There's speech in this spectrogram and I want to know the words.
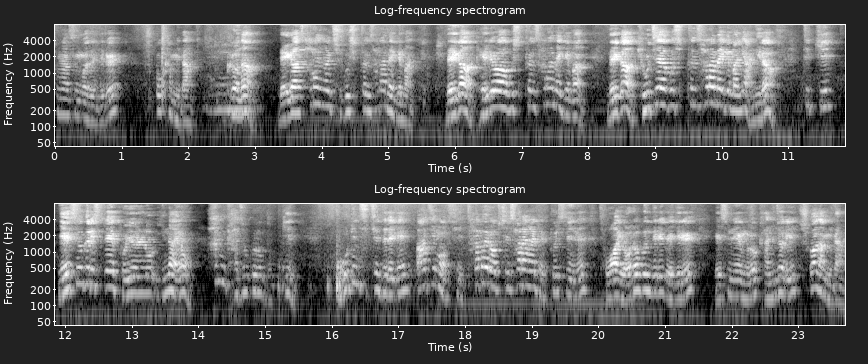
청년학생부가 되기를 축복합니다. 그러나 내가 사랑을 주고 싶은 사람에게만 내가 배려하고 싶은 사람에게만 내가 교제하고 싶은 사람에게만이 아니라 특히 예수 그리스도의 보혈로 인하여 한 가족으로 묶인 모든 지체들에게 빠짐없이 차별 없이 사랑을 베풀 수 있는 저와 여러분들이 되기를 예수님으로 간절히 축원합니다.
